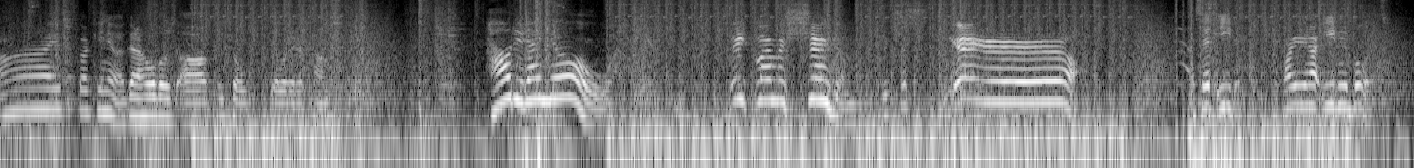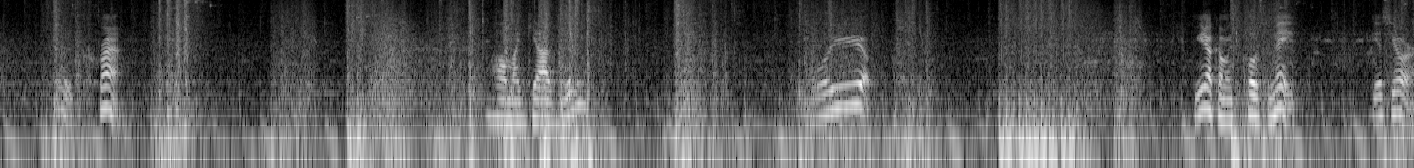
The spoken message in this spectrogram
I fucking know. I gotta hold those off until the elevator comes. How did I know? Eat my machine gun, bitches. Yeah! I said eat it. Why are you not eating the bullets? Holy crap. Oh my god, really? Oh yeah. You're not coming close to me. Yes, you are.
